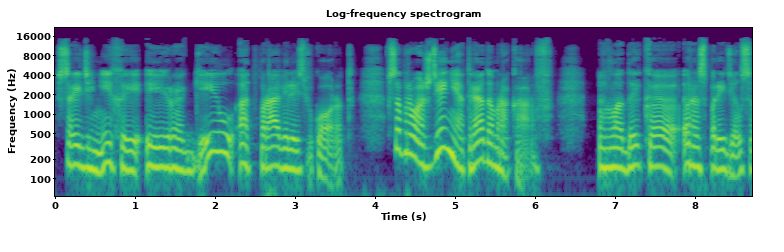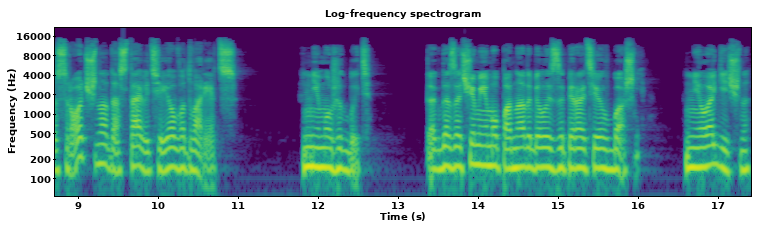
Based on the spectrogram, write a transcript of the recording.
среди них и Ирагил, отправились в город в сопровождении отряда мракаров. Владыка распорядился срочно доставить ее во дворец. Не может быть. Тогда зачем ему понадобилось запирать ее в башне? Нелогично.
